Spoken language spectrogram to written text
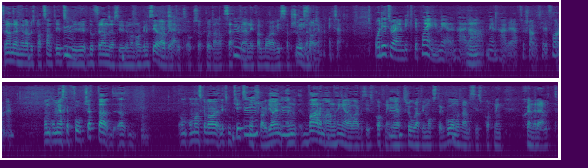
förändrar en hel arbetsplats samtidigt så Mm. blir det, då förändras ju hur man organiserar Exakt. arbetet också på ett annat sätt Mm. än ifall bara vissa personer Vissa har det. personer, exakt. Och det tror jag är en viktig poäng med, den här, Mm. med den här eh, förslaget till reformer. Om, om jag ska fortsätta, äh, om, om man ska vara liksom kritisk Mm. mot förslaget. Jag är en, Mm. en varm anhängare av arbetstidsförkortning och Mm. jag tror att vi måste gå mot en arbetstidsförkortning generellt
